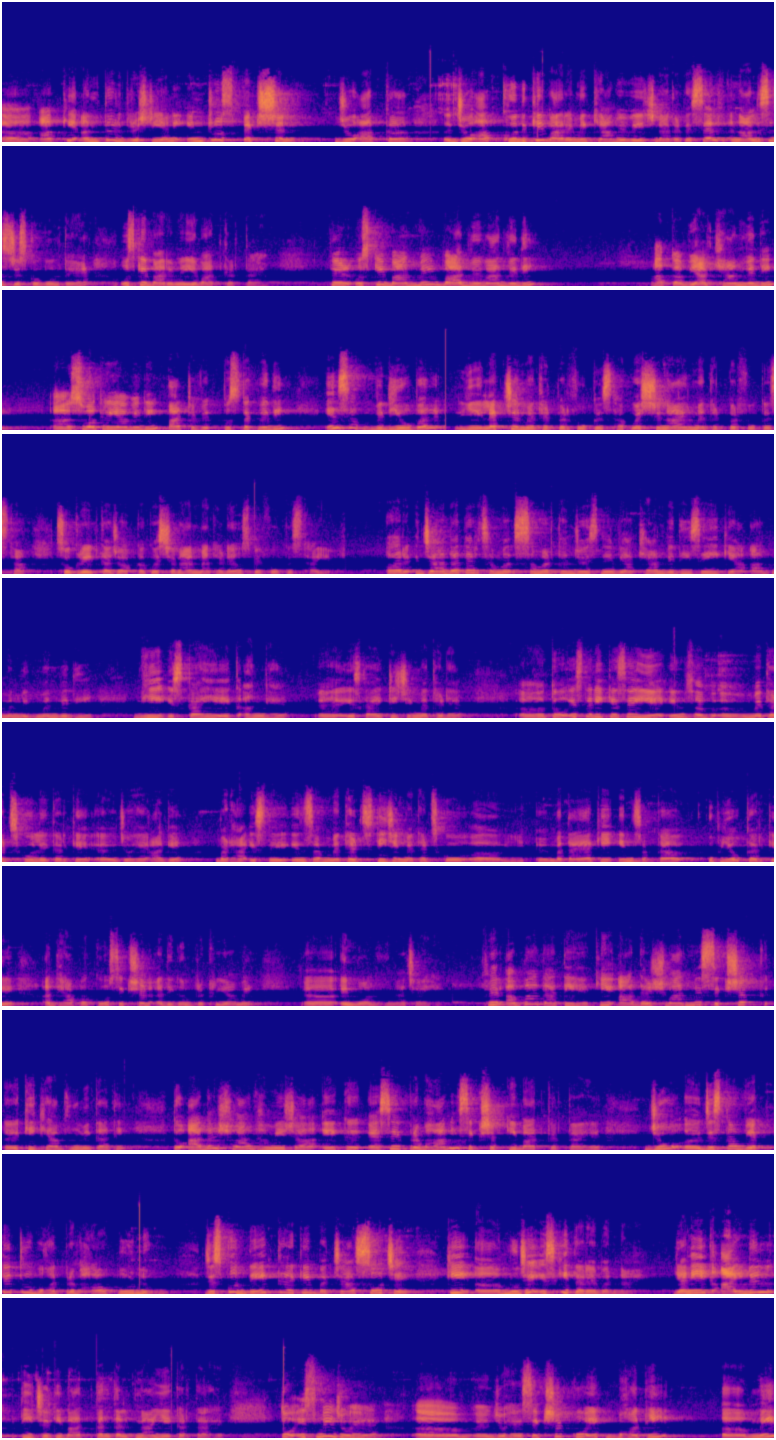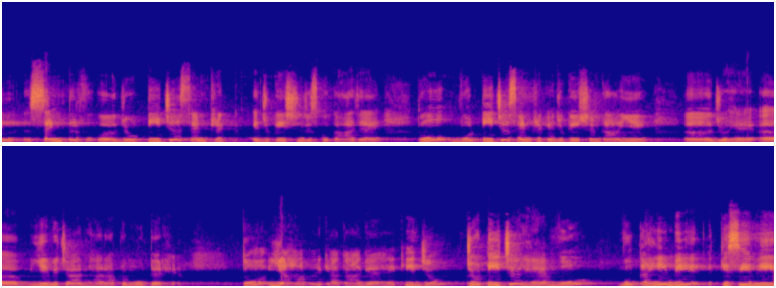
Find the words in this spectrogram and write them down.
आपकी अंतर्दृष्टि, यानी इंट्रोस्पेक्शन जो आपका, जो आप खुद के बारे में क्या विवेचना करते हैं सेल्फ एनालिसिस जिसको बोलते हैं, उसके बारे में ये बात करता है। फिर उसके बाद में वाद विवाद विधि, आपका व्याख्यान विधि स्वक्रिया विधि, पाठ्य पुस्तक विधि, इन सब विधियों पर ये लेक्चर मेथड पर फोकस था क्वेश्चनायर मेथड पर फोकस था। सोक्रेट का जो आपका क्वेश्चनायर मेथड है, उस पर फोकस था ये। और ज़्यादातर समर्थन जो इसने व्याख्यान विधि से ही किया, आगमन निगमन विधि भी इसका ही एक अंग है इसका एक टीचिंग मेथड है। तो इस तरीके से ये इन सब मेथड्स को लेकर के जो है आगे बढ़ा। इसने इन सब मेथड्स टीचिंग मेथड्स को बताया कि इन सब का उपयोग करके अध्यापक को शिक्षण अधिगम प्रक्रिया में इन्वॉल्व होना चाहिए। फिर अब बात आती है कि आदर्शवाद में शिक्षक की क्या भूमिका थी? तो आदर्शवाद हमेशा एक ऐसे प्रभावी शिक्षक की बात करता है जो जिसका व्यक्तित्व बहुत प्रभावपूर्ण हो, जिसको देख करके बच्चा सोचे कि मुझे इसकी तरह बनना है। यानी एक आइडल टीचर की बात संकल्पना ये करता है। तो इसमें जो है जो है शिक्षक को एक बहुत ही मेन सेंटर जो टीचर सेंट्रिक एजुकेशन जिसको कहा जाए तो वो टीचर सेंट्रिक एजुकेशन का ये जो है ये विचारधारा प्रमोटर है। तो यहाँ पर क्या कहा गया है कि जो जो टीचर है, वो वो कहीं भी, किसी भी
